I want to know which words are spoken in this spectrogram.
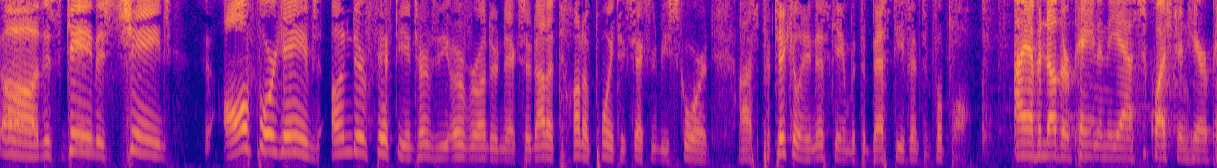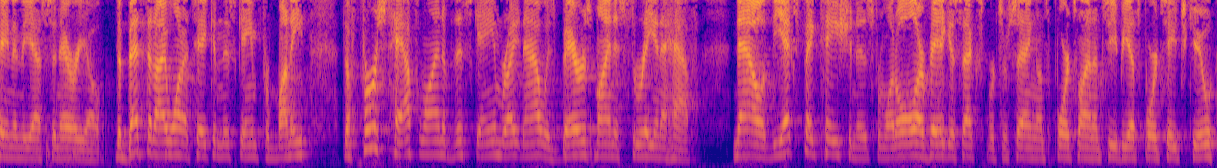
Oh, this game has changed. All four games under 50 in terms of the over under Nick. So not a ton of points expected to be scored, uh, particularly in this game with the best defense in football. I have another pain in the ass question here, pain in the ass scenario. The bet that I want to take in this game for money, the first half line of this game right now is Bears minus three and a half. Now, the expectation is, from what all our Vegas experts are saying on Sportsline on CBS Sports HQ,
